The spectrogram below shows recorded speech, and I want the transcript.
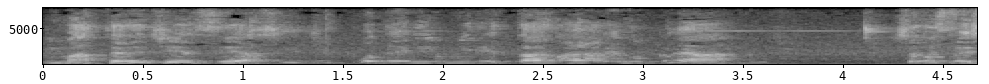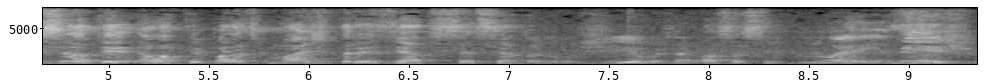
em matéria de exército e de poderio militar na área nuclear. Você não precisa ter, ela tem parece mais de 360 ogivas, negócio assim. Não é isso? Bicho,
